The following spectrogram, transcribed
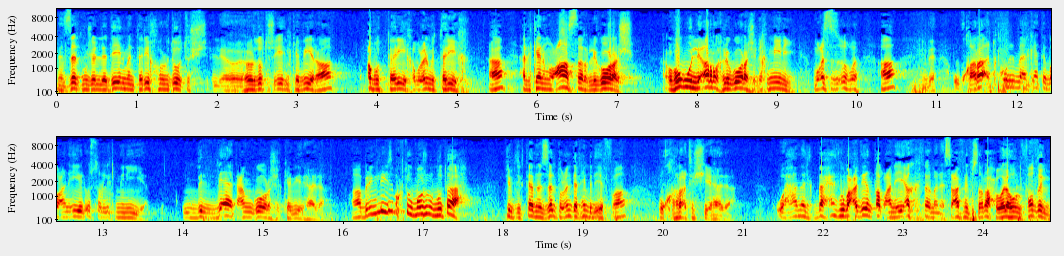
نزلت مجلدين من تاريخ هيرودوتش هيرودوتش إيه؟ الكبير. ها أبو التاريخ أبو علم التاريخ. ها هذا كان معاصر لجورش. وهو اللي أرخ لجورش الإخميني مؤسس الأسرة ها؟ وقرأت كل ما كتبوا عن إيه الأسرة الإخمينية وبالذات عن جورش الكبير هذا. ها بالإنجليزي مكتوب موجود متاح. جبت كتاب نزلته عندي الحين بدي إف آه وقرأت الشيء هذا. وعملت بحث وبعدين طبعا هي أكثر من أسعفني بصراحة وله الفضل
